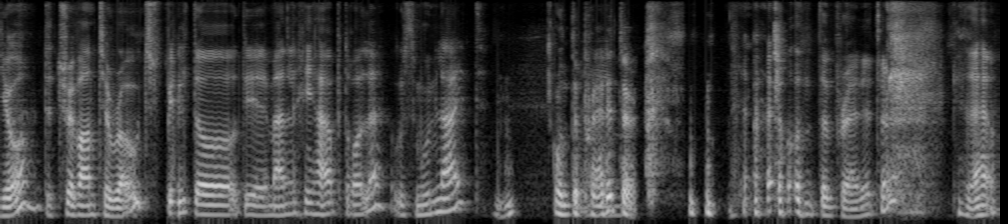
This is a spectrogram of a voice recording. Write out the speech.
ja, der Trevante Rhodes spielt da die männliche Hauptrolle aus Moonlight. Mhm. Und The Predator. Ähm, und The Predator, genau.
